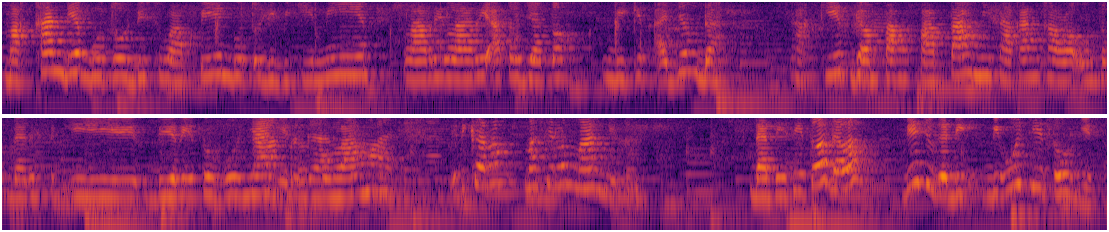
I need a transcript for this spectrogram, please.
Makan dia butuh disuapin butuh dibikinin lari-lari atau jatuh dikit aja udah sakit gampang patah. Misalkan kalau untuk dari segi diri tubuhnya Sangat gitu tulang. jadi karena masih lemah gitu dan di situ adalah dia juga di, diuji tuh gitu.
